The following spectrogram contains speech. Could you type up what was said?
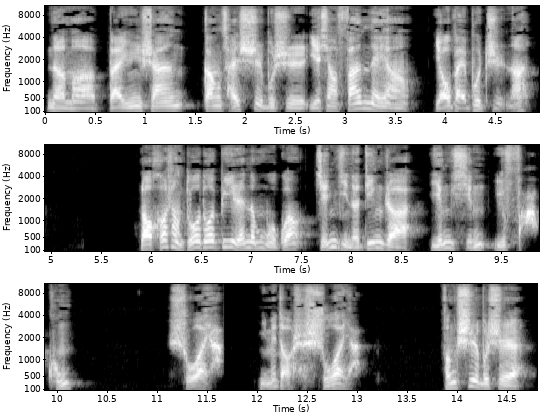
那么白云山刚才是不是也像帆那样摇摆不止呢？老和尚咄咄逼人的目光紧紧的盯着鹰形与法空，说呀，你们倒是说呀，风是不是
